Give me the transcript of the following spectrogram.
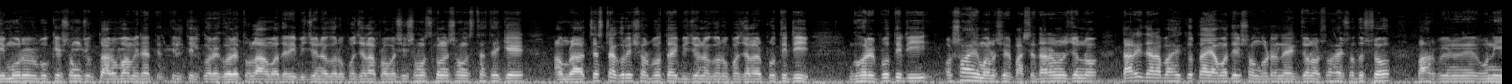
এই মরুর বুকে সংযুক্ত আরব আমিরাতে তিল তিল করে গড়ে তোলা আমাদের এই বিজয়নগর উপজেলা প্রবাসী সমাজ কল্যাণ সংস্থা থেকে আমরা চেষ্টা করি সর্বদাই বিজয়নগর উপজেলার প্রতিটি ঘরের প্রতিটি অসহায় মানুষের পাশে দাঁড়ানোর জন্য। তারই ধারাবাহিকতায় আমাদের সংগঠনের একজন অসহায় সদস্য ইউনিয়নের উনি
